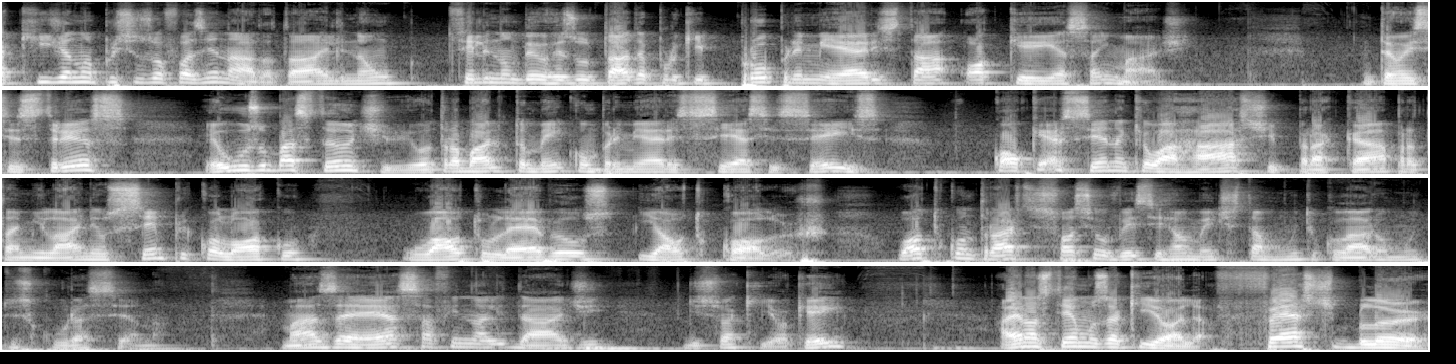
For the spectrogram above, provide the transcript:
Aqui já não precisou fazer nada, tá? Ele não, se ele não deu resultado é porque pro Premiere está ok essa imagem. Então esses três eu uso bastante. Eu trabalho também com Premiere CS6. Qualquer cena que eu arraste para cá, para timeline, eu sempre coloco o Auto Levels e Auto Colors. O Auto Contraste só se eu ver se realmente está muito claro ou muito escura a cena. Mas é essa a finalidade disso aqui, ok? Aí nós temos aqui, olha, Fast Blur.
